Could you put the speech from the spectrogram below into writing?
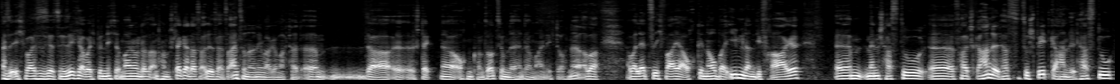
Also ich weiß es jetzt nicht sicher, aber ich bin nicht der Meinung, dass Anton Schlecker das alles als Einzelunternehmer gemacht hat. Ähm, da äh, steckt ne, auch ein Konsortium dahinter, meine ich doch. Ne? Aber, aber letztlich war ja auch genau bei ihm dann die Frage, ähm, Mensch, hast du äh, falsch gehandelt? Hast du zu spät gehandelt? Hast du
